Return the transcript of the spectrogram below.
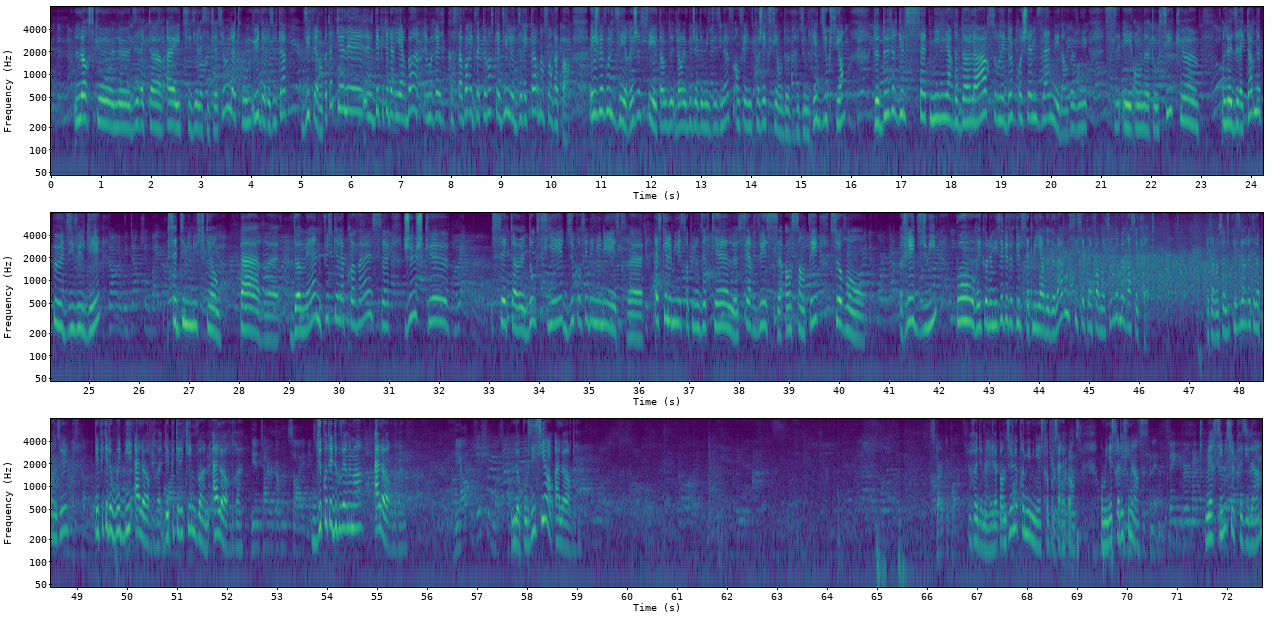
lorsque le directeur a étudié la situation, il a eu des résultats différents. Peut-être que les députés d'arrière-ban aimeraient savoir exactement ce qu'a dit le directeur dans son rapport. Et je vais vous le dire, et je sais, dans le budget 2019, on fait une projection d'une réduction de 2,7 milliards de dollars sur les deux prochaines années dans le revenu. Et on note aussi que le directeur ne peut divulguer cette diminution par euh, domaine puisque la province juge que c'est un dossier du Conseil des ministres. Euh, est-ce que le ministre peut nous dire quels services en santé seront réduits pour économiser 2,7 milliards de dollars ou si cette information demeurera secrète? Intervention du président, arrêtez la pendule. Député de Whitby, à l'ordre. Député de King Vaughan, à l'ordre. Du côté du gouvernement, à l'ordre. L'opposition, à l'ordre. Redémarrer la pendule, le premier ministre pour sa réponse. Au ministre des Finances. Merci, Monsieur le Président.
